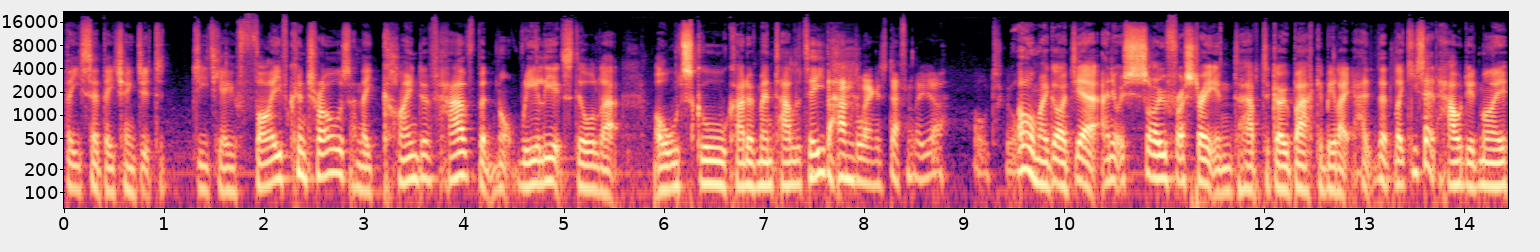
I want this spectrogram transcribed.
they said they changed it to GTA Five controls, and they kind of have, but not really. It's still that old school kind of mentality. The handling is definitely yeah old school. Oh my god, yeah, and it was so frustrating to have to go back and be like, like you said, how did my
